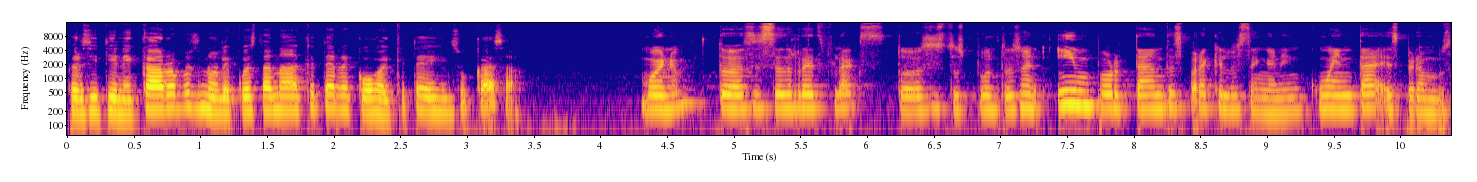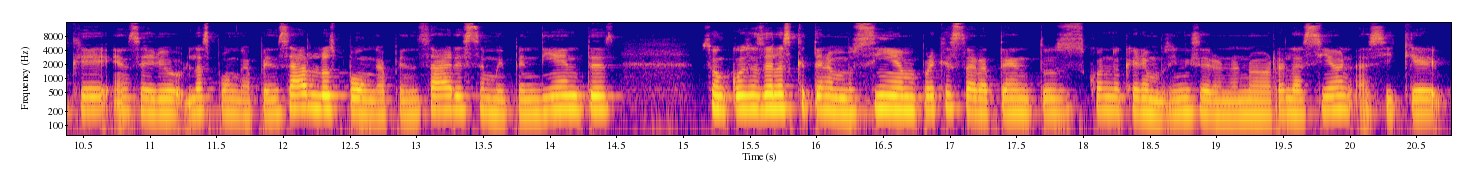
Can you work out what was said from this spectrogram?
Pero si tiene carro, pues no le cuesta nada que te recoja y que te deje en su casa. Bueno, todas estas red flags, todos estos puntos son importantes para que los tengan en cuenta. Esperamos que en serio las ponga a pensar, los ponga a pensar, estén muy pendientes. Son cosas de las que tenemos siempre que estar atentos cuando queremos iniciar una nueva relación. Así que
